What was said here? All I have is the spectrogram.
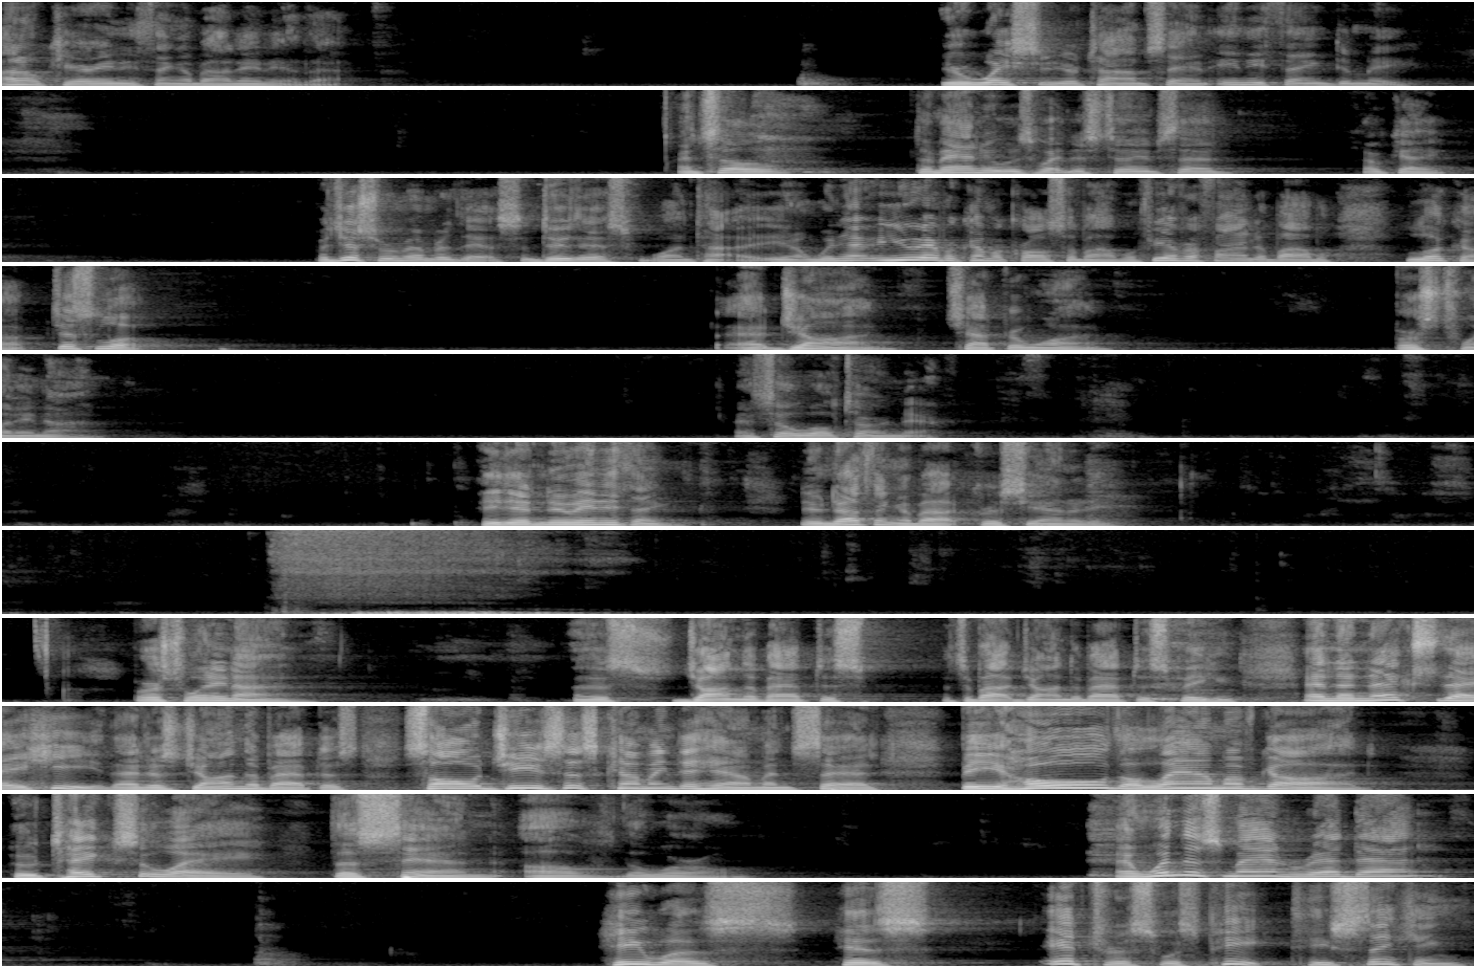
I don't care anything about any of that. You're wasting your time saying anything to me. And so the man who was witness to him said, Okay, but just remember this and do this one time. You know, whenever you ever come across a Bible, if you ever find a Bible, look up, just look at John chapter 1, verse 29. And so we'll turn there. He didn't do anything, knew nothing about Christianity. Verse 29. And this John the Baptist, it's about John the Baptist speaking. And the next day, he, that is John the Baptist, saw Jesus coming to him and said, Behold the Lamb of God who takes away the sin of the world. And when this man read that, he was, his interest was piqued. He's thinking,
